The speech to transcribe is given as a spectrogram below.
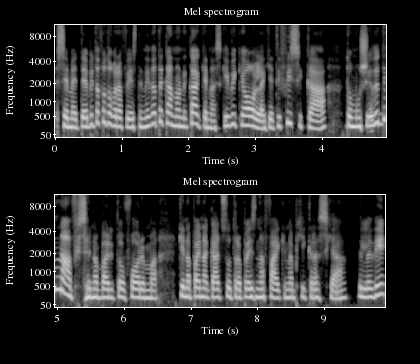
σε μετέπειτα φωτογραφίες την είδατε κανονικά και να σκύβει και όλα. Γιατί φυσικά το μουσείο δεν την άφησε να πάρει το φόρεμα και να πάει να κάτσει στο τραπέζι να φάει και να πιει κρασιά. Δηλαδή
